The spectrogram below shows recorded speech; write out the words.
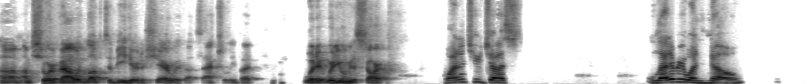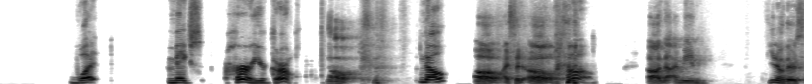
Um, I'm sure Val would love to be here to share with us, actually. But what? Where do you want me to start? Why don't you just let everyone know what makes her your girl? Oh. No? oh, I said, oh. Oh. Oh, that I mean, you know, there's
